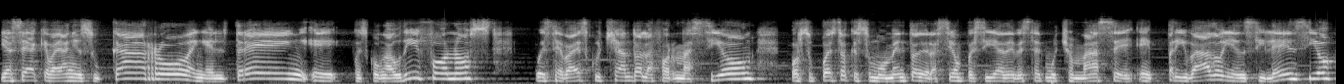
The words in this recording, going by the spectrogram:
ya sea que vayan en su carro, en el tren, eh, pues con audífonos, pues se va escuchando la formación. Por supuesto que su momento de oración pues sí ya debe ser mucho más eh, eh, privado y en silencio.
